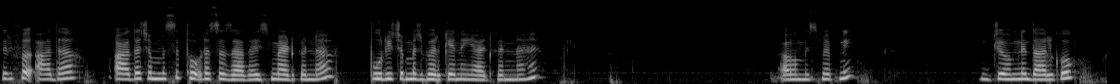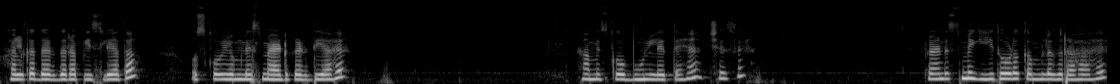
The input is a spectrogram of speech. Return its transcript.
सिर्फ़ आधा आधा चम्मच से थोड़ा सा ज़्यादा इसमें ऐड करना है। पूरी चम्मच भर के नहीं ऐड करना है। अब हम इसमें अपनी, जो हमने दाल को हल्का दरदरा पीस लिया था, उसको भी हमने इसमें ऐड कर दिया है। हम इसको भून लेते हैं अच्छे से। फ्रेंड इसमें घी थोड़ा कम लग रहा है।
